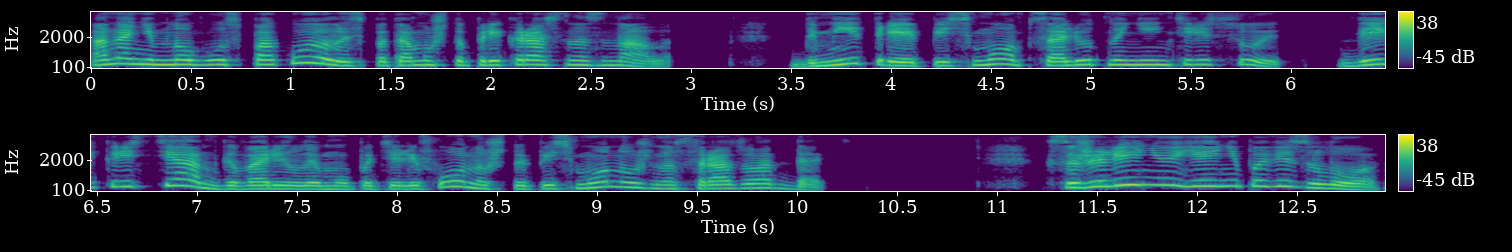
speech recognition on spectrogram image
Она немного успокоилась, потому что прекрасно знала. Дмитрия письмо абсолютно не интересует. Да и Кристиан говорил ему по телефону, что письмо нужно сразу отдать. К сожалению, ей не повезло,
